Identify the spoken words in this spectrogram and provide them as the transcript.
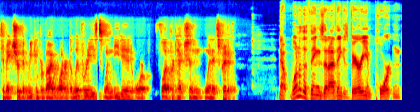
to make sure that we can provide water deliveries when needed or flood protection when it's critical. Now, one of the things that I think is very important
